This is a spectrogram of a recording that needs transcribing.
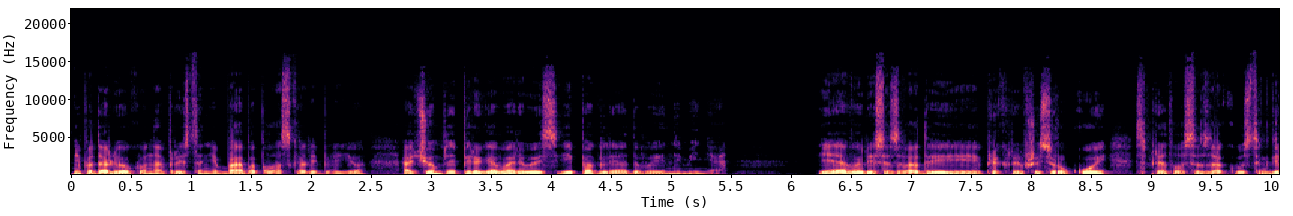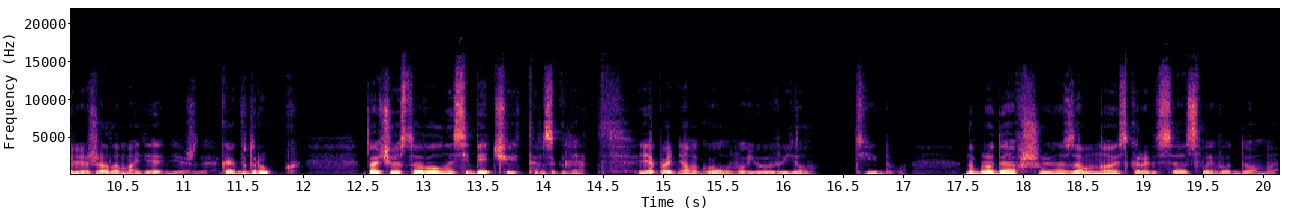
Неподалеку на пристани бабы полоскали белье, о чем-то переговариваясь и поглядывая на меня. Я вылез из воды и, прикрывшись рукой, спрятался за куст, где лежала моя одежда. Как вдруг почувствовал на себе чей-то взгляд. Я поднял голову и увидел Тиду, наблюдавшую за мной с крыльца своего дома.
